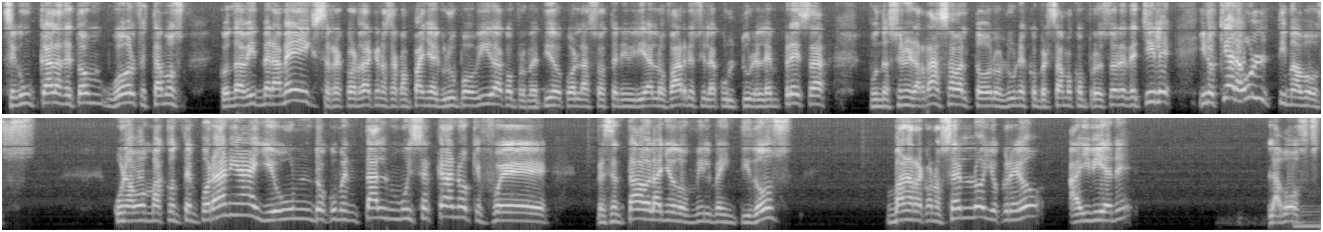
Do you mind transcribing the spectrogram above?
según Calas de Tom Wolf, estamos con David Merameix, recordar que nos acompaña el Grupo Viva, comprometido con la sostenibilidad en los barrios y la cultura en la empresa. Fundación Irarrázaval, todos los lunes conversamos con profesores de Chile. Y nos queda la última voz, una voz más contemporánea y un documental muy cercano que fue presentado el año 2022. Van a reconocerlo, yo creo. Ahí viene la voz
